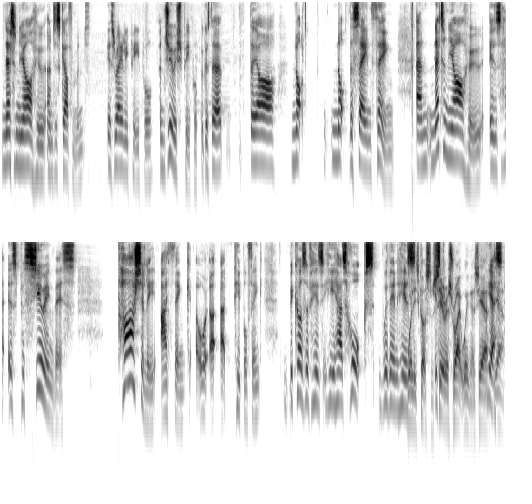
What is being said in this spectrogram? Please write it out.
Netanyahu and his government, Israeli people, and Jewish people, because they're, they are not, not the same thing. And Netanyahu is, is pursuing this partially, I think, or uh, uh, people think, because of his, he has hawks within his. well, he's got some his- serious right wingers. Yeah. Yes. Yeah.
